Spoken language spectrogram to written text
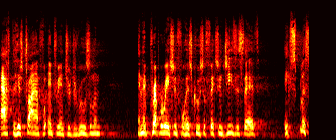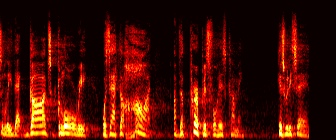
after his triumphal entry into Jerusalem and in preparation for his crucifixion, Jesus says explicitly that God's glory was at the heart of the purpose for his coming. Here's what he said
